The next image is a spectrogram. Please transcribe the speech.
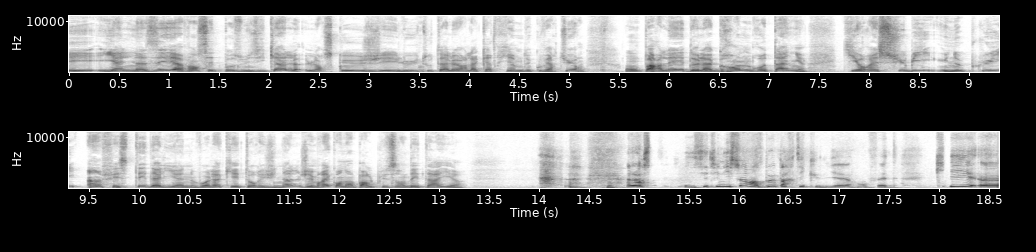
et Yann Nazé, avant cette pause musicale, lorsque j'ai lu tout à l'heure la quatrième de couverture, on parlait de la Grande-Bretagne qui aurait subi une pluie infestée d'aliens. Voilà qui est original. J'aimerais qu'on en parle plus en détail. Alors, c'est une histoire un peu particulière en fait, qui, euh,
